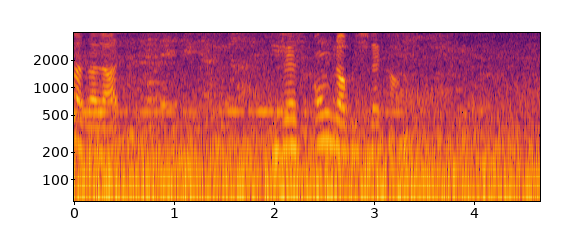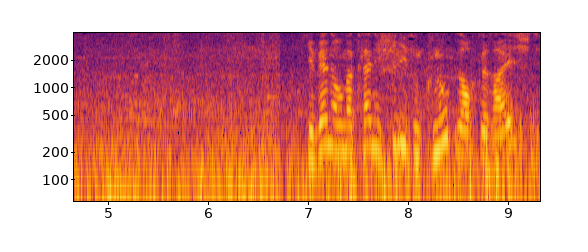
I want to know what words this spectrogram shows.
Ingwer-Salat. Und der ist unglaublich lecker. Hier werden auch immer kleine Chilis und Knoblauch gereicht.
